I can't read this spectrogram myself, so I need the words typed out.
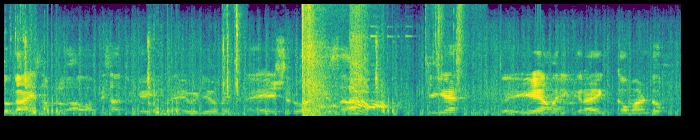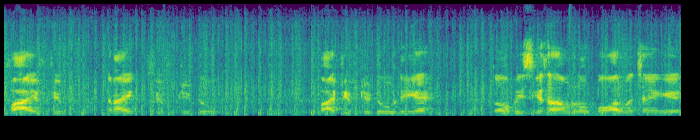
तो गाइस हम लोग वापस आ चुके हैं नए वीडियो में नए शुरुआत के साथ ठीक है तो ये है हमारी क्राइक कमांडो फाइव क्राइक fifty two five fifty two ठीक है तो अब इसके साथ हम लोग बवाल मचाएँगे.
